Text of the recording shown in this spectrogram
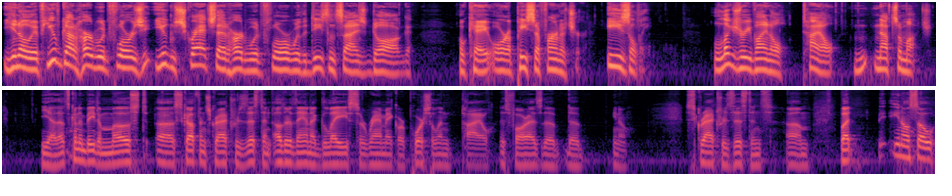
you know, if you've got hardwood floors, you, you can scratch that hardwood floor with a decent sized dog, okay, or a piece of furniture easily. Luxury vinyl tile, n- not so much. Yeah, that's going to be the most uh, scuff and scratch resistant, other than a glazed ceramic or porcelain tile, as far as the the you know scratch resistance. Um, but you know, so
